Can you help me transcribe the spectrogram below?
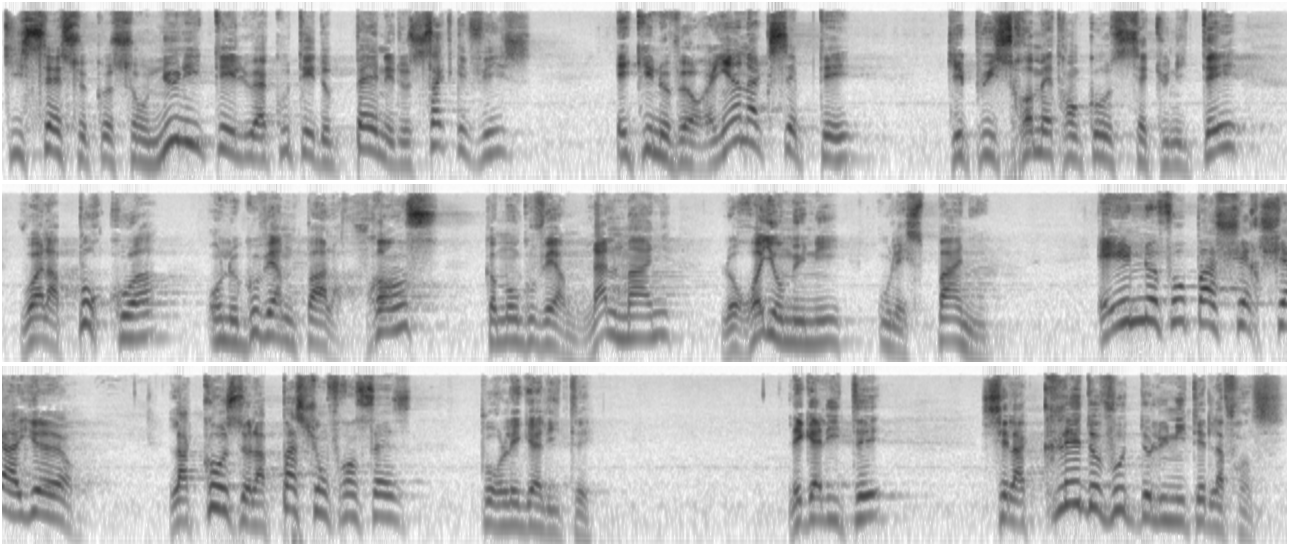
qui sait ce que son unité lui a coûté de peine et de sacrifice et qui ne veut rien accepter qui puisse remettre en cause cette unité. Voilà pourquoi on ne gouverne pas la France comme on gouverne l'Allemagne, le Royaume-Uni ou l'Espagne. Et il ne faut pas chercher ailleurs la cause de la passion française pour l'égalité. L'égalité, c'est la clé de voûte de l'unité de la France.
